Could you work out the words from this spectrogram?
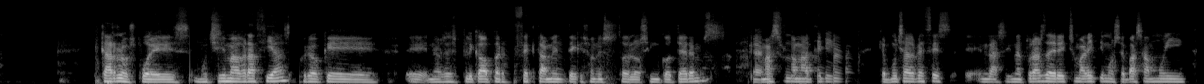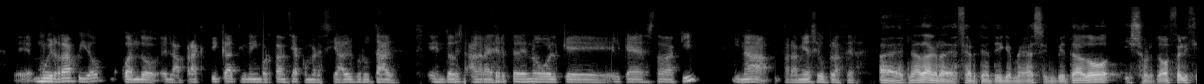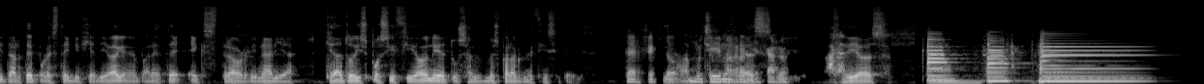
Carlos, pues muchísimas gracias. Creo que eh, nos has explicado perfectamente qué son esto de los cinco terms, que además es una materia que muchas veces en las asignaturas de Derecho Marítimo se pasa muy, eh, muy rápido, cuando en la práctica tiene una importancia comercial brutal. Entonces, agradecerte de nuevo el que, el que hayas estado aquí. Y nada, para mí ha sido un placer. Eh, nada, agradecerte a ti que me hayas invitado y sobre todo felicitarte por esta iniciativa que me parece extraordinaria. Queda a tu disposición y de tus alumnos para lo que necesitéis. Perfecto. Muchísimas gracias. Carlos. Adiós.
